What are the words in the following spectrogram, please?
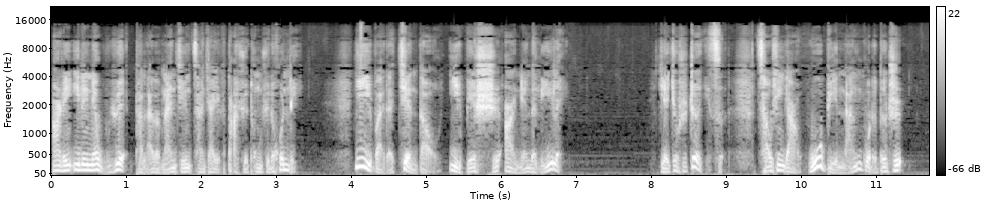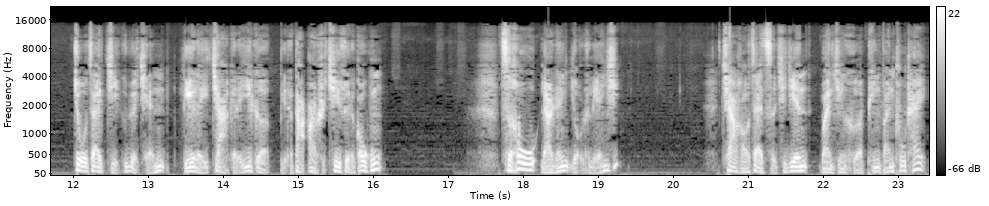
二零一零年五月，他来到南京参加一个大学同学的婚礼，意外的见到一别十二年的李磊。也就是这一次，曹新亚无比难过的得知，就在几个月前，李磊嫁给了一个比他大二十七岁的高工。此后，两人有了联系。恰好在此期间，万清河频繁出差，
